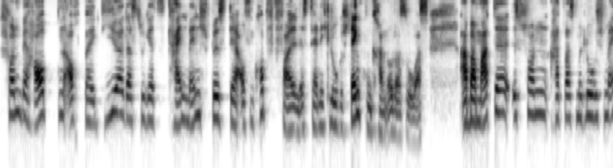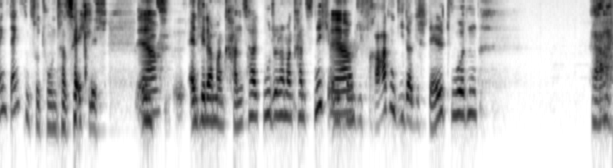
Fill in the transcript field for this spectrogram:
schon behaupten, auch bei dir, dass du jetzt kein Mensch bist, der auf den Kopf gefallen ist, der nicht logisch denken kann oder sowas. Aber Mathe ist schon, hat was mit logischem Denken zu tun, tatsächlich. Ja. Und entweder man kann es halt gut oder man kann es nicht. Und ja. die Fragen, die da gestellt wurden, ja,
